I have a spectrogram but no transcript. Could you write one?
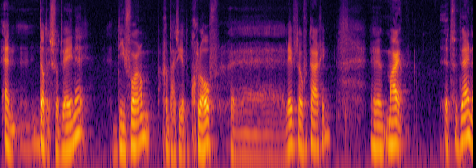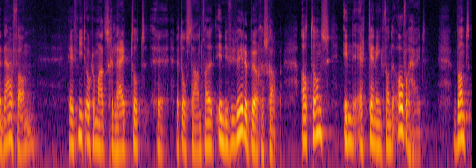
en dat is verdwenen. Die vorm, gebaseerd op geloof, uh, levensovertuiging. Uh, maar het verdwijnen daarvan heeft niet automatisch geleid tot uh, het ontstaan van het individuele burgerschap. Althans in de erkenning van de overheid. Want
